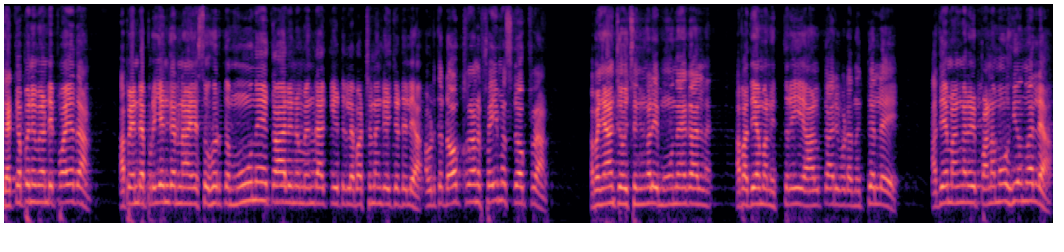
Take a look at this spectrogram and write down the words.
ചെക്കപ്പിന് വേണ്ടി പോയതാണ്. അപ്പൊ എന്റെ പ്രിയങ്കരനായ സുഹൃത്ത് മൂന്നേ കാലിനും എന്താക്കിയിട്ടില്ല ഭക്ഷണം കഴിച്ചിട്ടില്ല. അവിടുത്തെ ഡോക്ടറാണ് ഫേമസ് ഡോക്ടറാണ് അപ്പൊ ഞാൻ ചോദിച്ചു നിങ്ങൾ ഈ മൂന്നേ കാലിന്? അപ്പൊ അദ്ദേഹം പറഞ്ഞു ഇത്രയും ആൾക്കാർ ഇവിടെ നിൽക്കല്ലേ? അദ്ദേഹം അങ്ങനെ ഒരു പണമോഹിയൊന്നുമല്ല.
